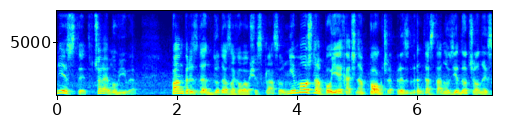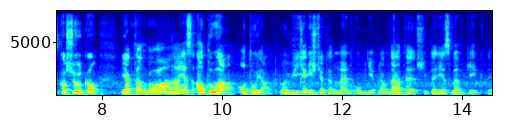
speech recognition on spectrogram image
Nie jest wstyd. Wczoraj mówiłem. Pan prezydent Duda zachował się z klasą. Nie można pojechać na pogrzeb prezydenta Stanów Zjednoczonych z koszulką, jak tam była, ona jest otua, otuja. No, widzieliście ten mem u mnie, prawda? Też. I ten jest mem piękny.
